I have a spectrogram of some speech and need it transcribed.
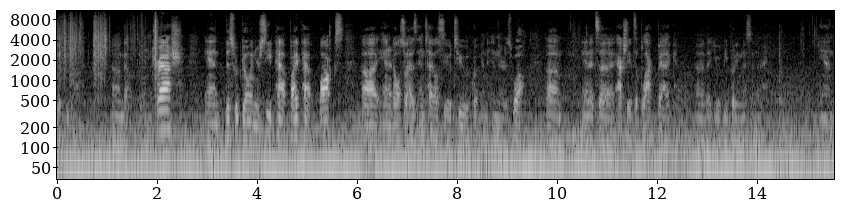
with you. Um, that would go in the trash, and this would go in your CPAP, BiPAP box, uh, and it also has end-tidal CO2 equipment in there as well. Um, and it's a, actually it's a black bag uh, that you would be putting this in there. And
